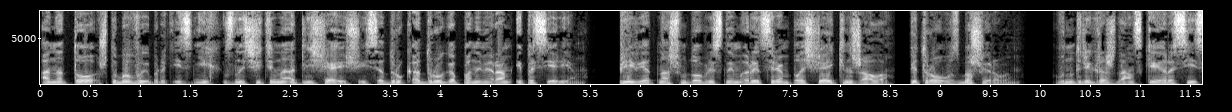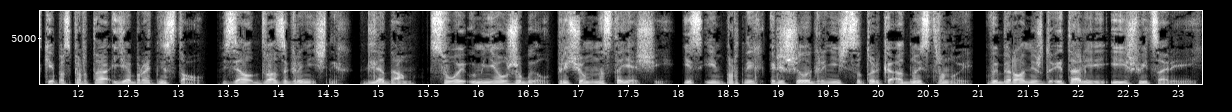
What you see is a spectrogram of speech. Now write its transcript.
а на то, чтобы выбрать из них значительно отличающиеся друг от друга по номерам и по сериям. Привет нашим доблестным рыцарям плаща и кинжала, Петрову с Башировым. Внутригражданские российские паспорта я брать не стал. Взял два заграничных. Для дам. Свой у меня уже был, причем настоящий. Из импортных решил ограничиться только одной страной. Выбирал между Италией и Швейцарией.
